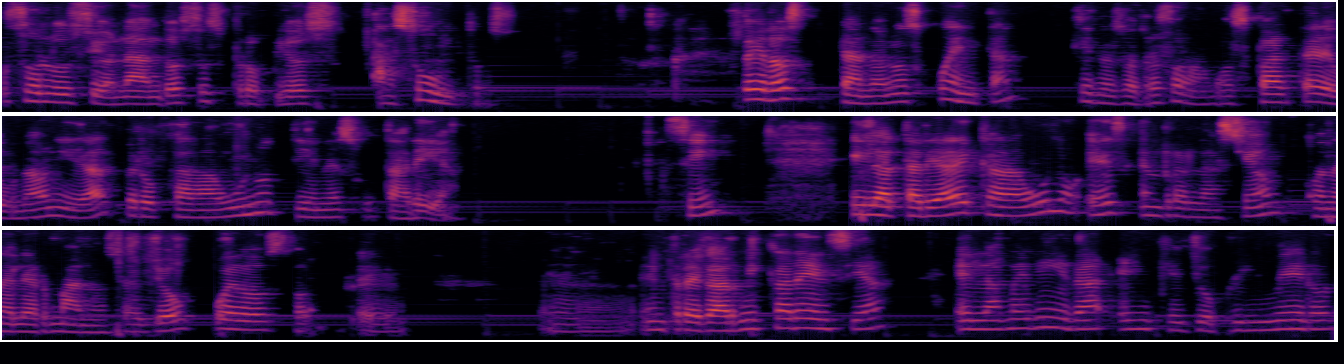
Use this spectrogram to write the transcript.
solucionando sus propios asuntos, pero dándonos cuenta que nosotros formamos parte de una unidad, pero cada uno tiene su tarea, ¿sí? Y la tarea de cada uno es en relación con el hermano, o sea, yo puedo eh, eh, entregar mi carencia en la medida en que yo primero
